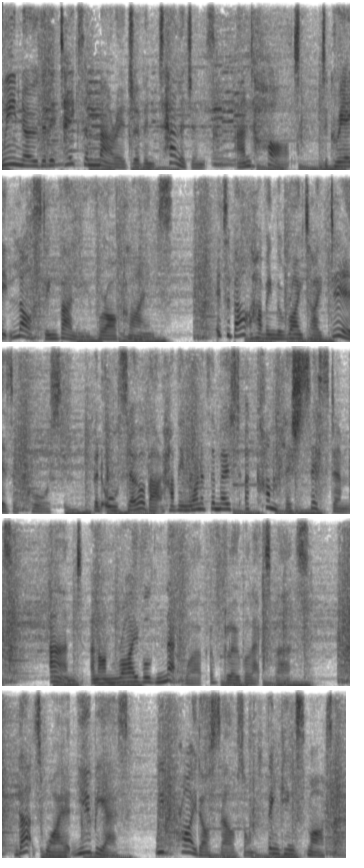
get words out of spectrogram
we know that it takes a marriage of intelligence and heart to create lasting value for our clients. It's about having the right ideas, of course, but also about having one of the most accomplished systems and an unrivaled network of global experts. That's why at UBS, we pride ourselves on thinking smarter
